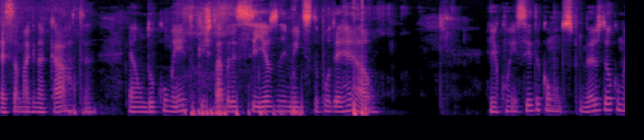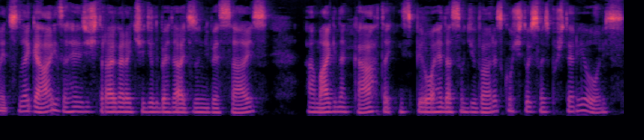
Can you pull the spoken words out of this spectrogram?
Essa Magna Carta é um documento que estabelecia os limites do poder real Reconhecida como um dos primeiros documentos legais a registrar a garantia de liberdades universais, a Magna Carta inspirou a redação de várias constituições posteriores.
